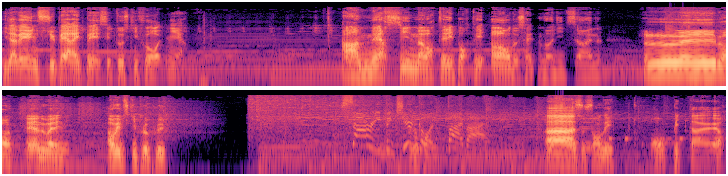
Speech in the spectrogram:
Il avait une super épée, c'est tout ce qu'il faut retenir. Ah, merci de m'avoir téléporté hors de cette maudite zone. Libre Et un nouvel ennemi. Ah oui, parce qu'il pleut plus. Ah, ce sont des trompetteurs.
